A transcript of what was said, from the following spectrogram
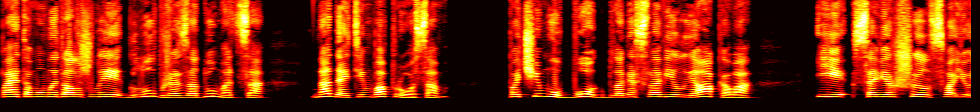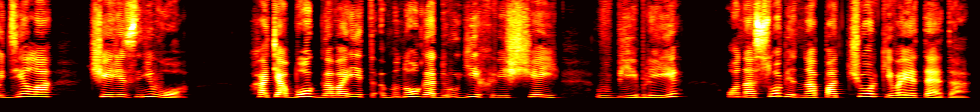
Поэтому мы должны глубже задуматься над этим вопросом, почему Бог благословил Иакова и совершил свое дело через него. Хотя Бог говорит много других вещей в Библии, он особенно подчеркивает это.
